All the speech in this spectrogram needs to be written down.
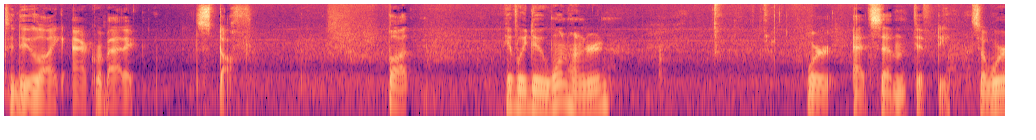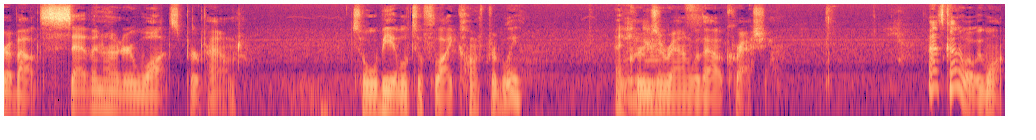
to do like acrobatic stuff but if we do 100 we're at 750 so we're about 700 watts per pound so we'll be able to fly comfortably and And cruise around without crashing Yeah. that's kind of what we want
